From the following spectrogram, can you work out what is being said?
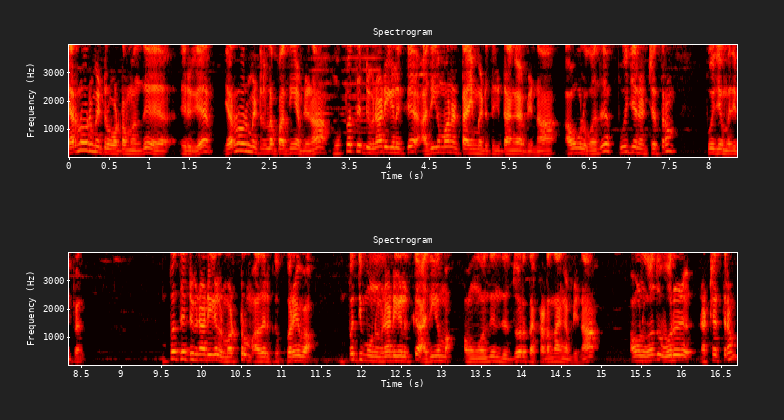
இரநூறு மீட்டர் ஓட்டம் வந்து இருக்கு. இரநூறு மீட்டரில் பார்த்தீங்க அப்படின்னா முப்பத்தெட்டு வினாடிகளுக்கு அதிகமான டைம் எடுத்துக்கிட்டாங்க அப்படின்னா அவங்களுக்கு வந்து பூஜ்ஜிய நட்சத்திரம் பூஜ்ய மதிப்பெண். முப்பத்தெட்டு வினாடிகள் மற்றும் அதற்கு குறைவாக முப்பத்தி மூணு வினாடிகளுக்கு அதிகமாக அவங்க வந்து இந்த தூரத்தை கடந்தாங்க அப்படின்னா அவங்களுக்கு வந்து ஒரு நட்சத்திரம்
